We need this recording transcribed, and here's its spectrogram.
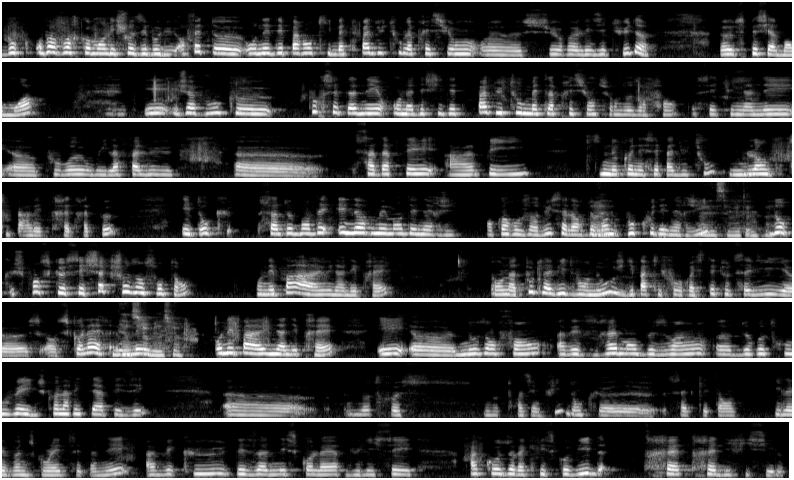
donc, on va voir comment les choses évoluent. En fait, euh, on est des parents qui mettent pas du tout la pression sur les études, spécialement moi. Et j'avoue que pour cette année, on a décidé de pas du tout mettre la pression sur nos enfants. C'est une année pour eux où il a fallu euh, s'adapter à un pays qu'ils ne connaissaient pas du tout, une langue qu'ils parlaient très très peu. Et donc, ça demandait énormément d'énergie. Encore aujourd'hui, ça leur demande beaucoup d'énergie. donc, je pense que c'est chaque chose en son temps. On n'est pas à une année près. On a toute la vie devant nous. Je dis pas qu'il faut rester toute sa vie scolaire, bien mais sûr, bien sûr. on n'est pas à une année près. Et nos enfants avaient vraiment besoin de retrouver une scolarité apaisée. notre notre troisième fille, donc celle qui est en 11th grade cette année, a vécu des années scolaires du lycée à cause de la crise Covid très très difficiles.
